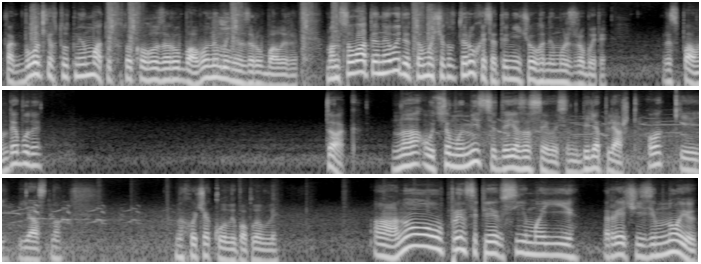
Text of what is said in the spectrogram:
Так, блоків тут нема, тут хто кого зарубав. Вони мене зарубали вже. Мансувати не вийде, тому що коли ти рухаєшся, ти нічого не можеш зробити. Респаун, де буде? Так. На у цьому місці, де я засейвився, біля пляшки. Окей, ясно. Ну хоч акули попливли. А, ну, в принципі, всі мої речі зі мною,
